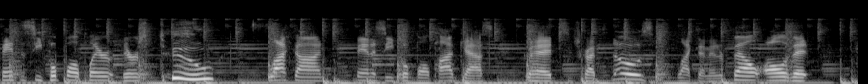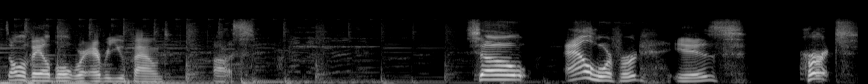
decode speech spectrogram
fantasy football player, there's two Locked On Fantasy Football podcasts. Go ahead, subscribe to those. Locked On NFL, all of it. It's all available wherever you found us. So Al Horford is hurt.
